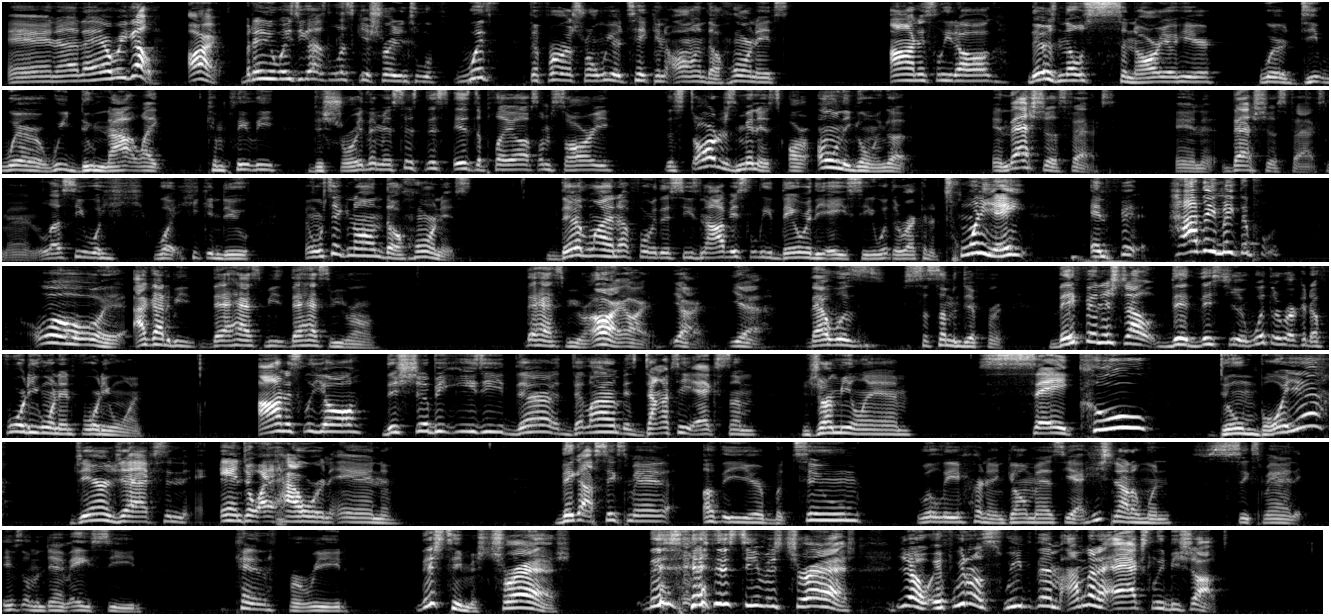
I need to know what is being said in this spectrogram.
And uh, there we go. All right. But anyways, you guys, let's get straight into it. With the first one, we are taking on the Hornets. Honestly, dog, there's no scenario here where deep, where we do not like completely destroy them. And since this is the playoffs, I'm sorry, the starters' minutes are only going up, and that's just facts. And that's just facts, man. Let's see what he, what he can do. And we're taking on the Hornets their lineup for this season, obviously they were the AC with a record of 28 and fit. How they make the? Whoa, wait, I gotta be. That has to be. That has to be wrong. That has to be wrong. All right, all right, yeah, all right, yeah. That was something different. They finished out this year with a record of 41 and 41. Honestly, y'all, this should be easy. Their their lineup is Dante Exum, Jeremy Lamb, Sekou, Doumbouya, Jaren Jackson, and Dwight Howard, and they got six man of the year, Batum, Willy Hernangomez. Yeah, he should not have won six man. He's on the damn eight seed. Kenneth Faried. This team is trash. This this team is trash. Yo, if we don't sweep them, I'm gonna actually be shocked.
